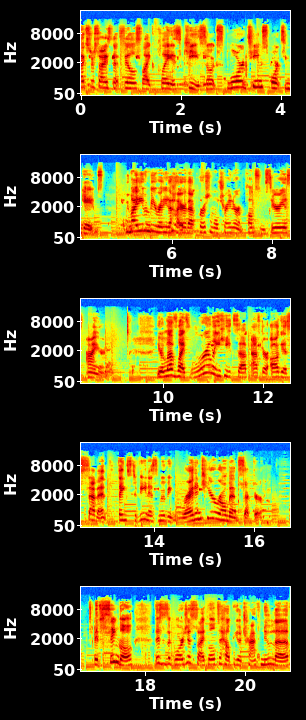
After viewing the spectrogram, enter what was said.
Exercise that feels like play is key, so explore team sports and games. You might even be ready to hire that personal trainer and pump some serious iron. Your love life really heats up after August 7th, thanks to Venus moving right into your romance sector. If single, this is a gorgeous cycle to help you attract new love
